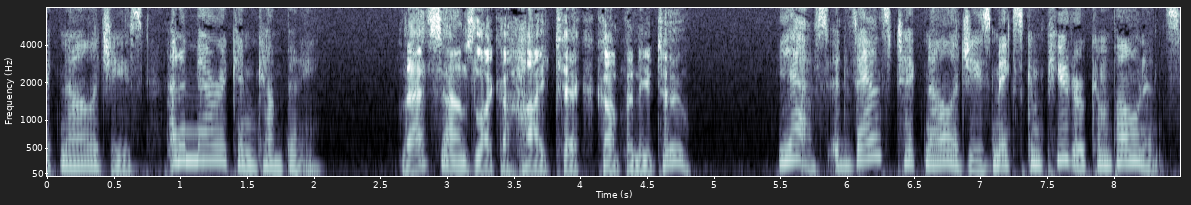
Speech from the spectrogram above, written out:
Technologies, an American company. That sounds like a high-tech company, too. Yes, Advanced Technologies makes computer components.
